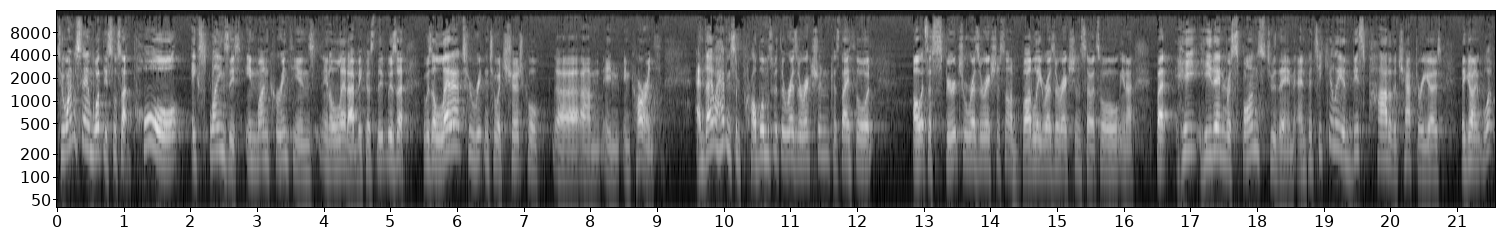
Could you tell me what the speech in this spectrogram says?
to understand what this looks like, Paul explains this in 1 Corinthians in a letter because it was a, it was a letter to, written to a church called uh, um, in, in Corinth, and they were having some problems with the resurrection because they thought, oh, it's a spiritual resurrection, it's not a bodily resurrection, so it's all, you know. But he, he then responds to them, and particularly in this part of the chapter, he goes, they're going, what?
